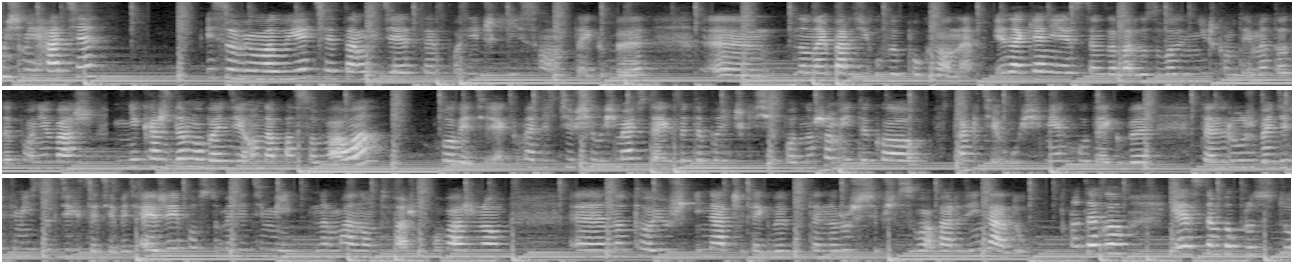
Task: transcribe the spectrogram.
uśmiechacie i sobie malujecie tam, gdzie te policzki są tak jakby no najbardziej uwypuklone. Jednak ja nie jestem za bardzo zwolenniczką tej metody, ponieważ nie każdemu będzie ona pasowała, bo wiecie, jak będziecie się uśmiać, to jakby te policzki się podnoszą i tylko w trakcie uśmiechu to jakby ten róż będzie w tym miejscu, gdzie chcecie być. A jeżeli po prostu będziecie mieli normalną twarz, poważną, e, no to już inaczej, tak jakby ten róż się przesuwa bardziej na dół. Dlatego ja jestem po prostu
